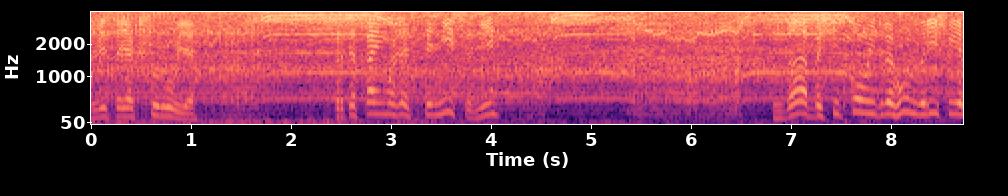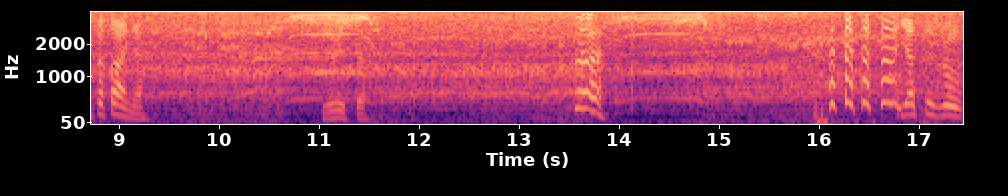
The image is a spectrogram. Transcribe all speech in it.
Дивіться, як шурує. Притискай може сильніше, ні? Да, безщітковий двигун вирішує питання. Дивіться. Та! Я сижу.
